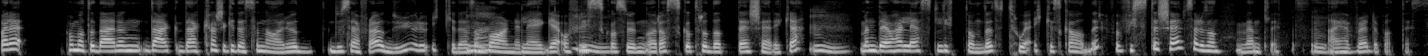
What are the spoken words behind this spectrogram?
bare på en måte, det er, en, det, er, det er kanskje ikke det scenarioet du ser for deg, og du gjorde jo ikke det som barnelege og frisk Mm. og sunn og rask og trodde at det skjer ikke. Mm. Men det å ha lest litt om det, tror jeg ikke skader. For hvis det skjer, så er det sånn Vent litt. Mm. I have read about this.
